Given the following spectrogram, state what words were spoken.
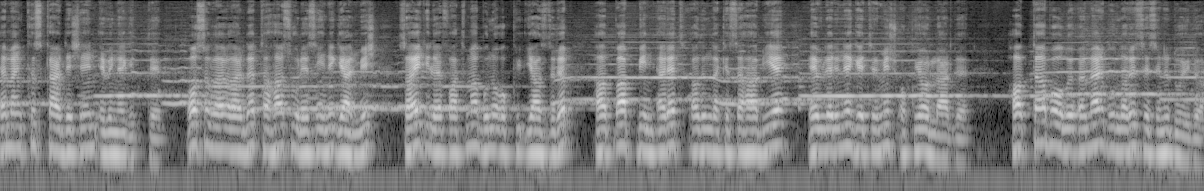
hemen kız kardeşinin evine gitti. O sıralarda Taha suresi yeni gelmiş. Said ile Fatma bunu yazdırıp Habbab bin Eret adındaki sahabiye evlerine getirmiş okuyorlardı. Hattaboğlu Ömer bunların sesini duydu.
